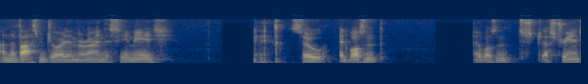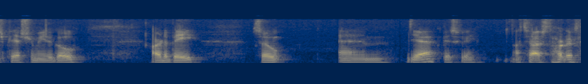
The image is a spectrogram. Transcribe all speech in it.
and the vast majority of them around the same age. Yeah. So it wasn't it wasn't a strange place for me to go or to be. So um, yeah, basically that's how I started.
